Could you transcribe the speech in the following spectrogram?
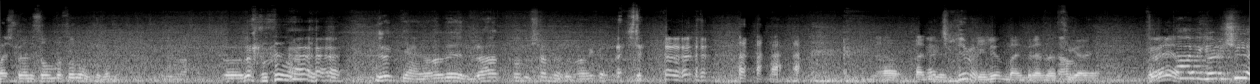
Baş mühendis olacak? oğlum? Doğru. Yok yani o değil. Rahat konuşamıyorum arkadaşlar. Ya, hadi Ben görüş. çıkayım mı? Geliyorum ben birazdan Tamam. sigaraya. Evet abi görüşürüz.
